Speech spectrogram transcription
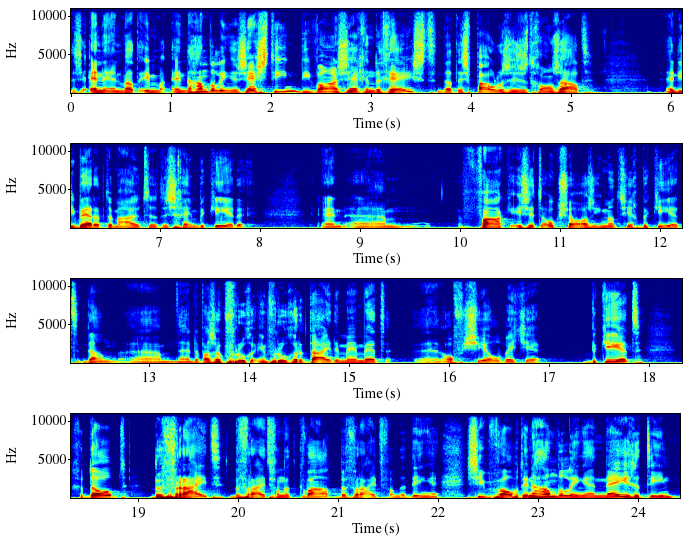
Dus en en. Wat in, in de handelingen 16, die waarzeggende geest, dat is Paulus is het gewoon zat. En die werpt hem uit. Dat is geen bekeerde. En um, vaak is het ook zo als iemand zich bekeert, dan, um, hè, dat was ook vroeger, in vroegere tijden, men werd eh, officieel werd je bekeerd, gedoopt, bevrijd, bevrijd van het kwaad, bevrijd van de dingen. Zie bijvoorbeeld in Handelingen 19,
